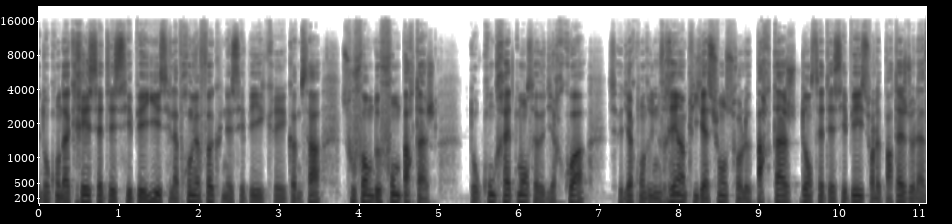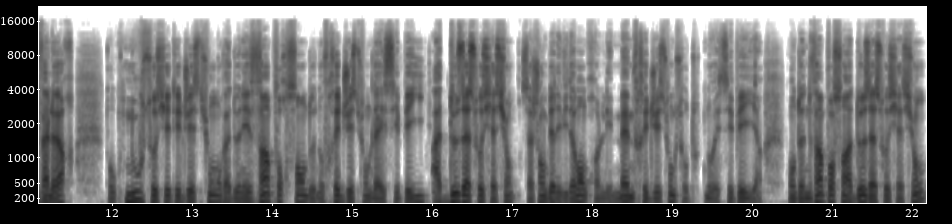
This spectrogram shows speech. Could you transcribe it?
Et donc, on a créé cette SCPI et c'est la première fois qu'une SCPI est créée comme ça, sous forme de fonds de partage. Donc concrètement, ça veut dire quoi? Ça veut dire qu'on a une vraie implication sur le partage dans cette SCPI, sur le partage de la valeur. Donc nous, société de gestion, on va donner 20% de nos frais de gestion de la SCPI à deux associations, sachant que bien évidemment, on prend les mêmes frais de gestion que sur toutes nos SCPI. Hein. On donne 20% à deux associations.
